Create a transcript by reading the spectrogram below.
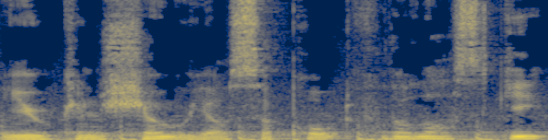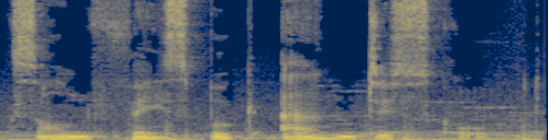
You can show your support for the Lost Geeks on Facebook and Discord.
